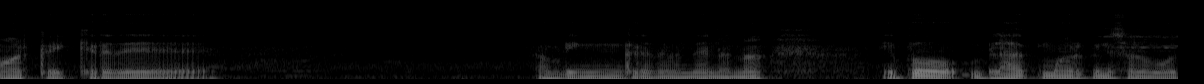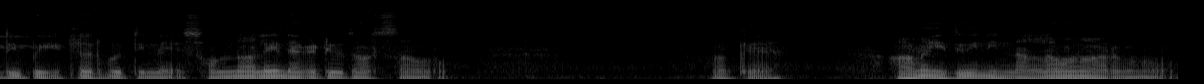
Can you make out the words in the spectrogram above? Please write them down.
மார்க் வைக்கிறது அப்படிங்கிறது வந்து என்னென்னா இப்போது பிளாக் மார்க்குன்னு சொல்லும்போது இப்போ ஹிட்லர் பற்றி சொன்னாலே நெகட்டிவ் தாட்ஸ் தான் வரும். ஓகே ஆனால் இதுவே நீ நல்லவனாக இருக்கணும்.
